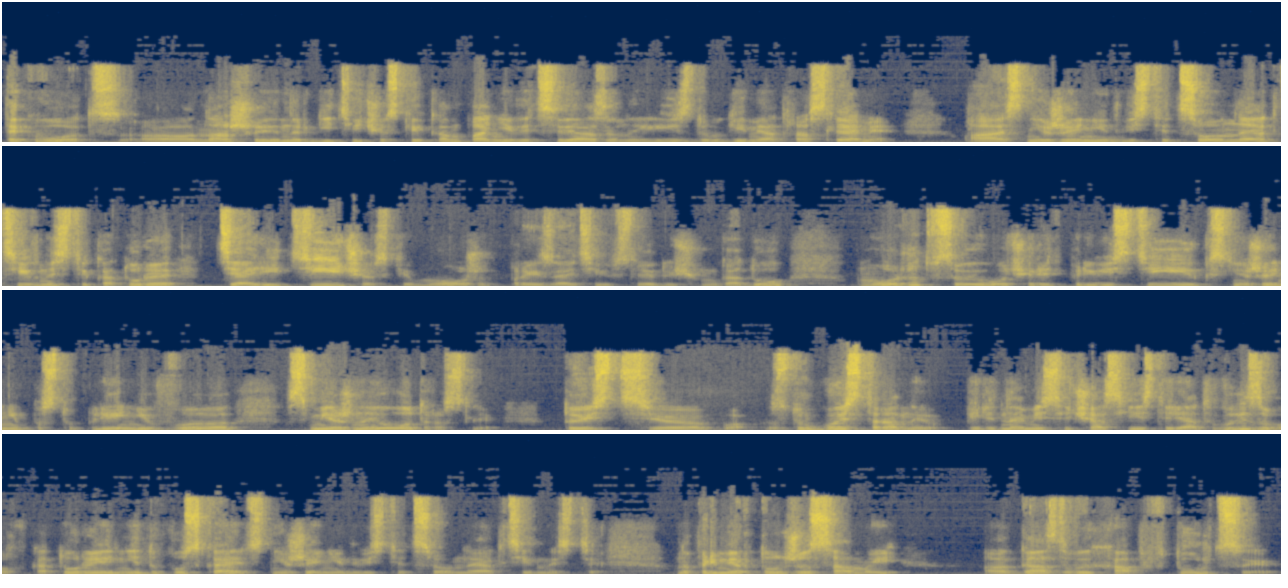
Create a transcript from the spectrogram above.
Так вот, э, наши энергетические компании ведь связаны и с другими отраслями, а снижение инвестиционной активности, которая теоретически может произойти в следующем году, может в свою очередь привести и к снижению поступлений в смежные отрасли. То есть, э, с другой стороны, перед нами сейчас есть ряд вызовов, которые не допускают снижения инвестиционной активности. Например, тот же самый э, газовый хаб в Турции.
